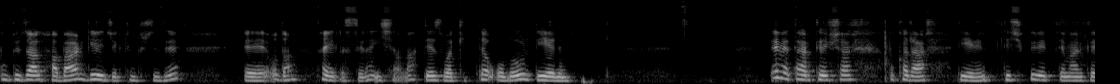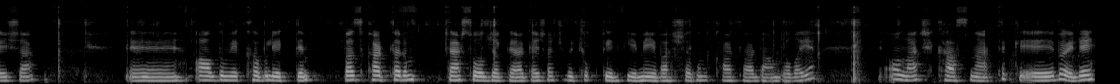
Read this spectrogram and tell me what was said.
Bu güzel haber gelecek çünkü size. Ee, o da hayırlısıyla inşallah tez vakitte olur diyelim. Evet arkadaşlar bu kadar diyelim. Teşekkür ettim arkadaşlar. Ee, aldım ve kabul ettim. Bazı kartlarım ters olacaktır arkadaşlar. Çünkü çok telif yemeye başladım kartlardan dolayı. Onlar kalsın artık. Ee, böyle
